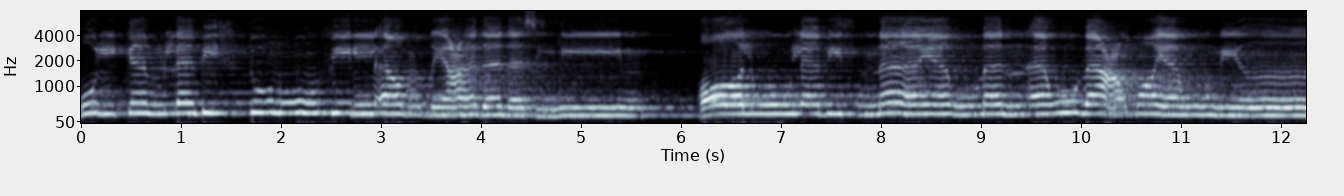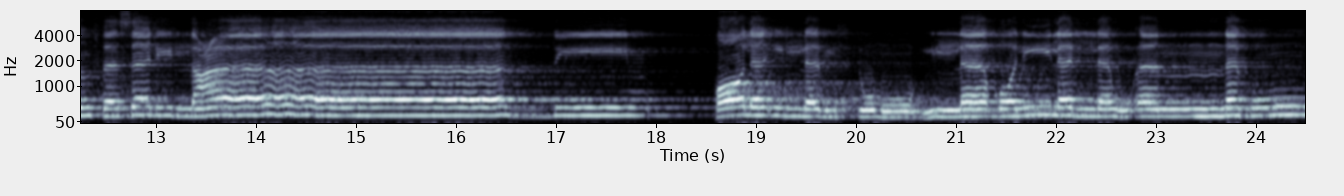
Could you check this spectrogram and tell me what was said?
قل كم لبثتم في الأرض عدد سنين؟ قالوا لبثنا يوما أو بعض يوم فسل العادين. قال إن لبثتم إلا قليلا لو أنكم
